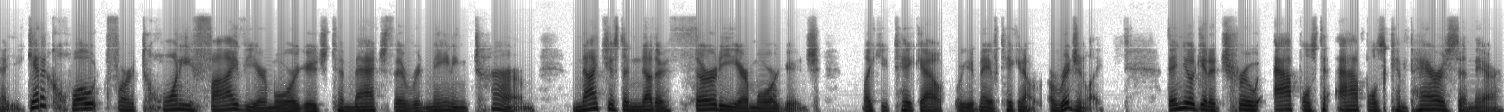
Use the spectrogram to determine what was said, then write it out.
uh, you get a quote for a 25 year mortgage to match the remaining term, not just another 30 year mortgage like you take out or you may have taken out originally. Then you'll get a true apples to apples comparison there.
